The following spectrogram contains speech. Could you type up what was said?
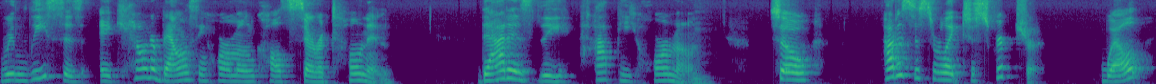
releases a counterbalancing hormone called serotonin. That is the happy hormone. Hmm. So, how does this relate to scripture? Well,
